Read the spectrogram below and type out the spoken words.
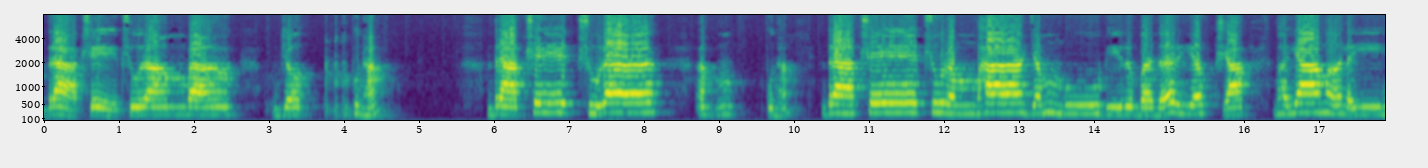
द्राक्षेक्षुराम्बा ज पुनः द्राक्षेक्षुरा पुनः द्राक्षेक्षुरम्भा जम्बूभिर्बदर्यक्षा भयामलैः.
